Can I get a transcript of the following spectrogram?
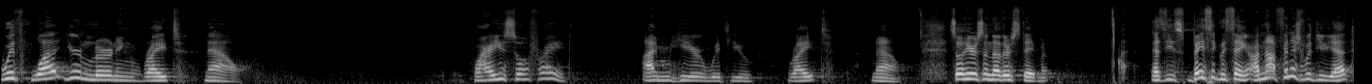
with what you're learning right now. Why are you so afraid? I'm here with you right now. So here's another statement. As he's basically saying, I'm not finished with you yet.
